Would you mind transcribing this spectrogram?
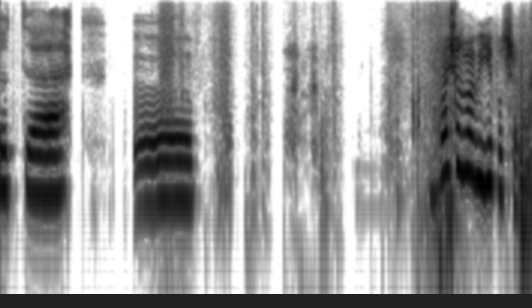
No tak. Eee... Dwa siodła mi nie potrzebne.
